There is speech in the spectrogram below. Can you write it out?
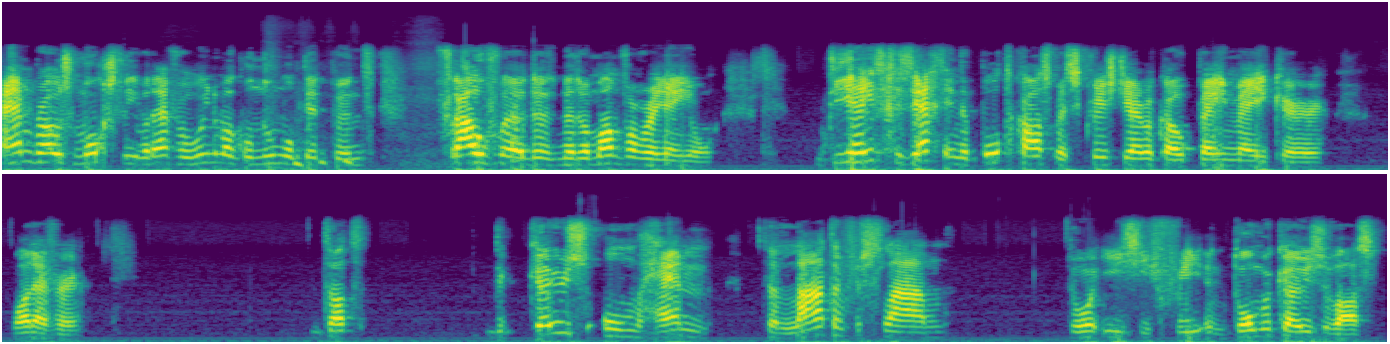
Ambrose, Moxley, whatever, hoe je hem ook wil noemen op dit punt. Vrouw, de, de, de man van Renee Jong. Die heeft gezegd in de podcast met Chris Jericho, Painmaker, whatever. Dat de keus om hem te laten verslaan door EC3 een domme keuze was.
